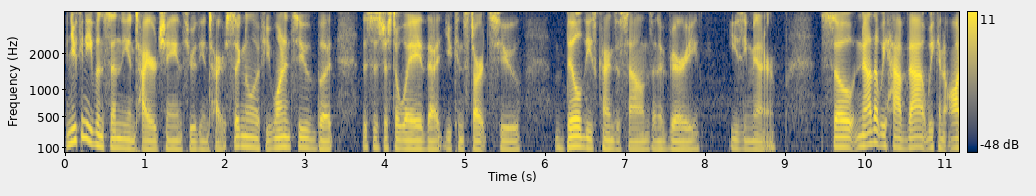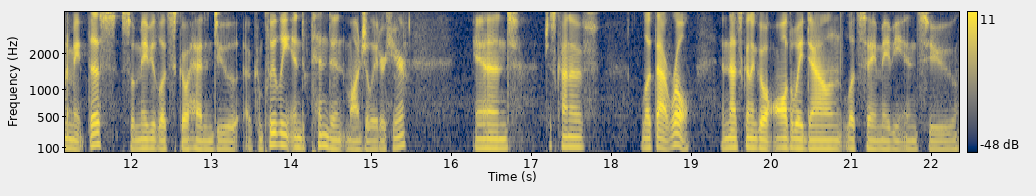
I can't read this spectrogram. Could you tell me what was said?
And you can even send the entire chain through the entire signal if you wanted to, but this is just a way that you can start to build these kinds of sounds in a very easy manner. So now that we have that, we can automate this. So maybe let's go ahead and do a completely independent modulator here and just kind of let that roll. And that's going to go all the way down, let's say maybe into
